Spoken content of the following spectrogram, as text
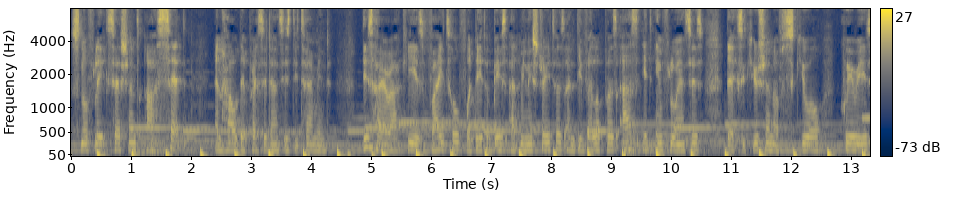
Snowflake sessions, are set and how their precedence is determined. This hierarchy is vital for database administrators and developers as it influences the execution of SQL queries,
